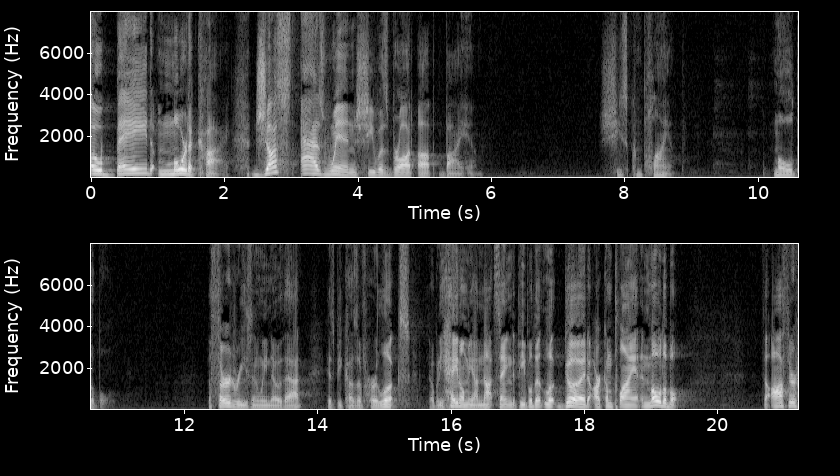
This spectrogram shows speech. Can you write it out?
obeyed Mordecai, just as when she was brought up by him. She's compliant, moldable. The third reason we know that is because of her looks. Nobody hate on me. I'm not saying that people that look good are compliant and moldable. The author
